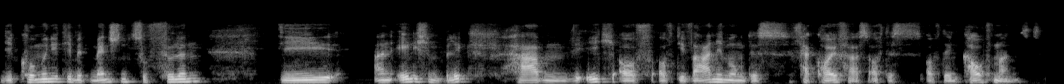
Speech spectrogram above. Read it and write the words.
die Community mit Menschen zu füllen, die einen ähnlichen Blick haben wie ich auf, auf die Wahrnehmung des Verkäufers, auf, des, auf den Kaufmanns.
